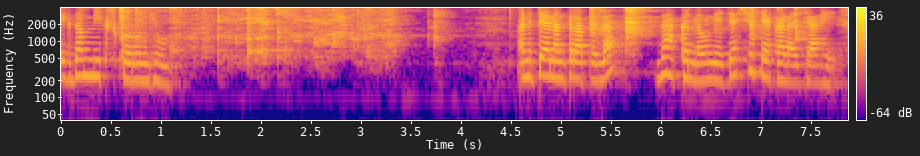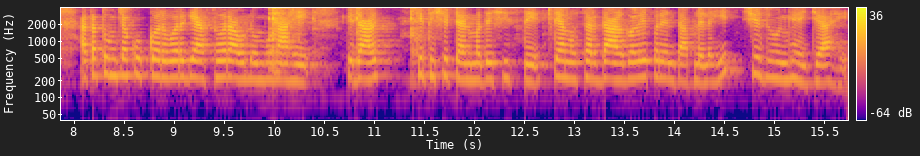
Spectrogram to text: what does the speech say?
एकदम मिक्स करून घेऊ. आणि त्यानंतर आपल्याला झाकण लावून याच्या शिट्ट्या काढायच्या आहे. आता तुमच्या कुकरवर गॅसवर अवलंबून आहे की डाळ किती शिट्ट्यांमध्ये शिजते त्यानुसार डाळ गळेपर्यंत आपल्याला ही शिजवून घ्यायची आहे.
